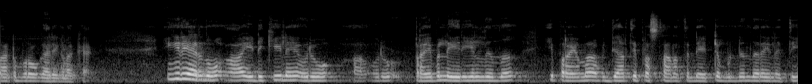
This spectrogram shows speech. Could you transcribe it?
നാട്ടുമ്പുറവും കാര്യങ്ങളൊക്കെ. ഇങ്ങനെയായിരുന്നു ആ ഇടുക്കിയിലെ ഒരു ഒരു ട്രൈബൽ ഏരിയയിൽ നിന്ന് ഈ പറയുന്ന വിദ്യാർത്ഥി പ്രസ്ഥാനത്തിന്റെ ഏറ്റവും മുന്നിൽ നിരയിലെത്തി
